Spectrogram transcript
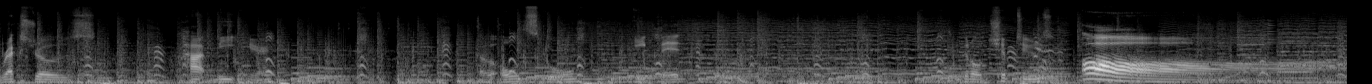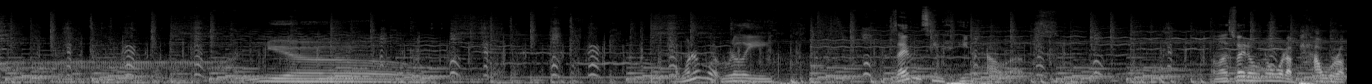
Rextro's hot beat here. Old school 8-bit. Good old chip tunes. Oh no! I wonder what really. I haven't seen any power ups. Unless I don't know what a power up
